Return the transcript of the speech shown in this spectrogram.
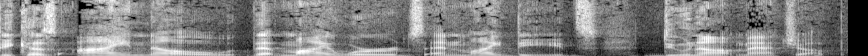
because I know that my words and my deeds do not match up.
